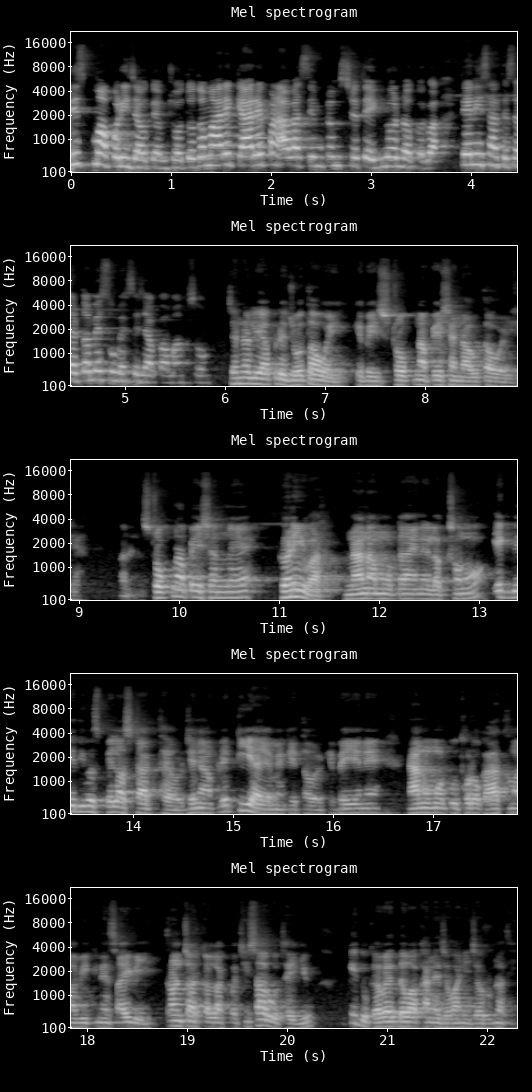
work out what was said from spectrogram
રિસ્કમાં પડી જાવ તેમ છો. તો તમારે ક્યારે પણ આવા સિમ્ટમ્સ છે તે ઇગ્નોર ન કરવા. તેની સાથે સર તમે શું મેસેજ આપવા માંગશો? જનરલી આપણે જોતા હોય કે ભાઈ સ્ટ્રોકના પેશન્ટ આવતા હોય છે. અને સ્ટ્રોકના પેશન્ટને ઘણીવાર નાના મોટા એને લક્ષણો એક બે દિવસ પહેલા સ્ટાર્ટ થયા હોય. જેને આપણે ટીઆઈએમએ કહેતા હોય કે ભાઈ એને નાનું મોટું થોડોક હાથમાં વીકનેસ આવી ત્રણ ચાર કલાક પછી સારું થઈ ગયું. કીધું કે હવે દવાખાને જવાની જરૂર નથી.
